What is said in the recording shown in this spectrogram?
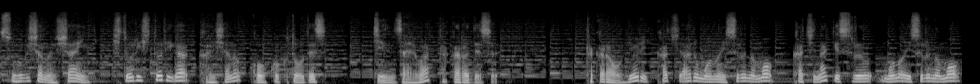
葬儀社の社員一人一人が会社の広告塔です。人材は宝です。宝をより価値あるものにするのも価値なきするものにするのも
